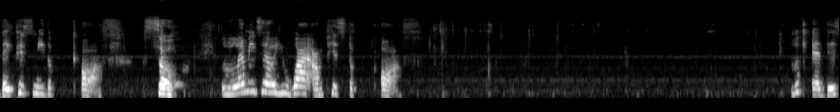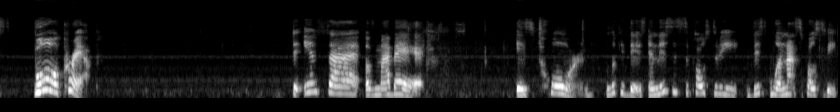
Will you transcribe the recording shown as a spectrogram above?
They pissed me the off. So, let me tell you why I'm pissed off. Look at this bull crap. The inside of my bag is torn. Look at this. And this is supposed to be, this, well, not supposed to be.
